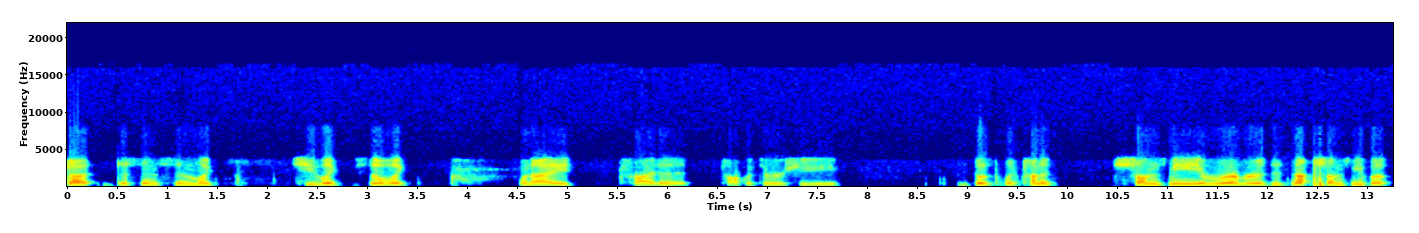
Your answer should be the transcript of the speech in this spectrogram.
got distance and like she like still like when I try to talk with her, she does like kind of shuns me or whatever. It not shuns me, but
